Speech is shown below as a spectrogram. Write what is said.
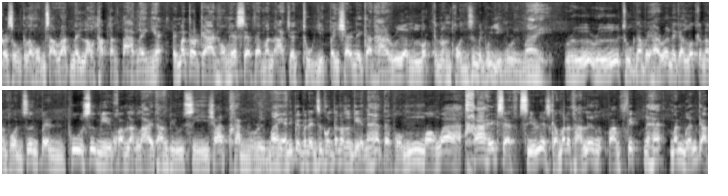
กระทรวงกลาโหมสหรัฐในเหล่าทัพต่างๆอะไรเงี้ยไอมาตรการของเฮสเซตแต่มันอาจจะถูกหยิบไปใช้ในการหาเรื่องลดกำลังพลซึ่งเป็นผู้หญิงหรือไม่หรือหรือถูกนำไปหาเรื่องในการลดกำลังพล ซึ่งเป็นผู้ซึ่งมีความหลากหลายทางผิวสีชาติพันธุ์หรือไม่ อันนี้เป็นประเด็นซึ่งคนตั้งข้อสังเกตนะฮะ แต่ผมมองว่าถ้า h e x e t serious กับมาตรฐานเรื่องความความฟิตนะฮะ มันเหมือนกับ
